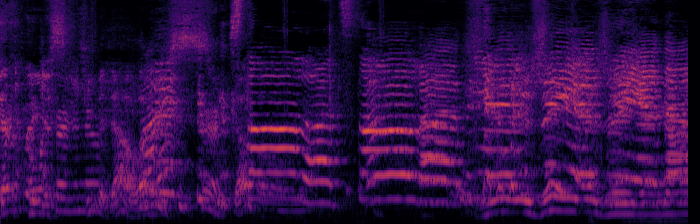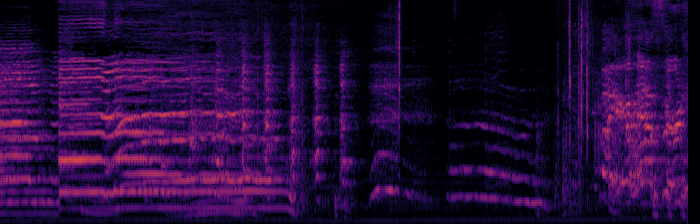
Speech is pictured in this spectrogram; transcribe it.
everybody just keep it down. Let it just go. Starlight, starlight, yes, yes, Vietnam. Fire hazard.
